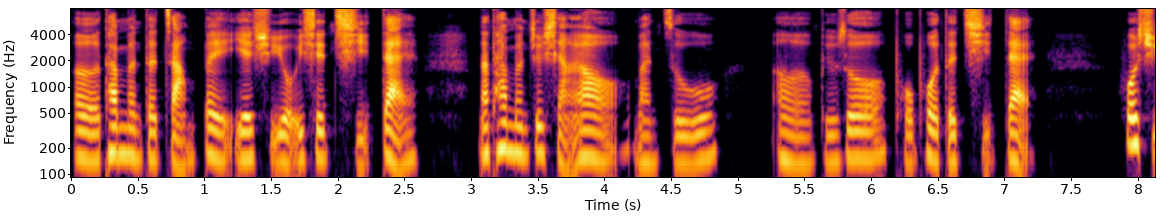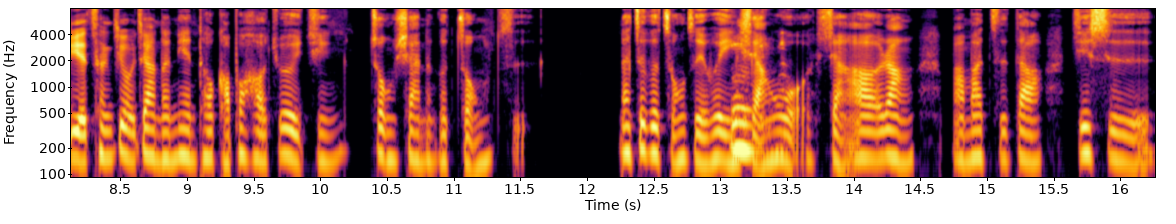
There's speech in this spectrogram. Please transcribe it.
呃，他们的长辈也许有一些期待，那他们就想要满足，呃，比如说婆婆的期待，或许也曾经有这样的念头，搞不好就已经种下那个种子。那这个种子也会影响我，想要让妈妈知道，即使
